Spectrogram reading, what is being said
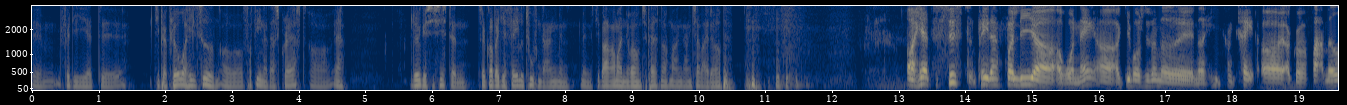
Øhm, fordi at øh, de bliver klogere hele tiden, og forfiner deres craft, og ja, lykkes i sidste ende. Så kan godt være, at de har fejlet tusind gange, men, men hvis de bare rammer den i røven tilpas nok mange gange, så vejer det op. og her til sidst, Peter, for lige at, at runde af og, og give vores lytter noget, øh, noget helt konkret og at gå herfra med.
